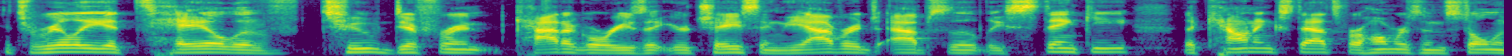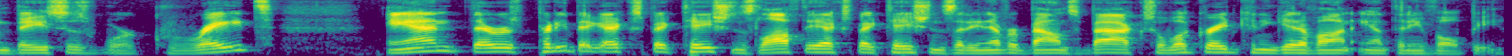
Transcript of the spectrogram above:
It's really a tale of two different categories that you're chasing. The average, absolutely stinky. The counting stats for homers and stolen bases were great. And there was pretty big expectations, lofty expectations that he never bounced back. So, what grade can you give on Anthony Volpe?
